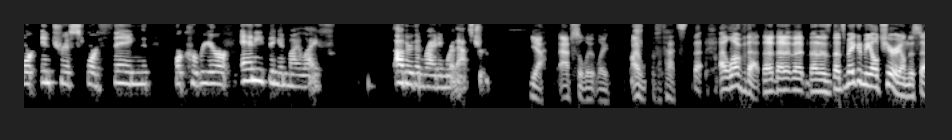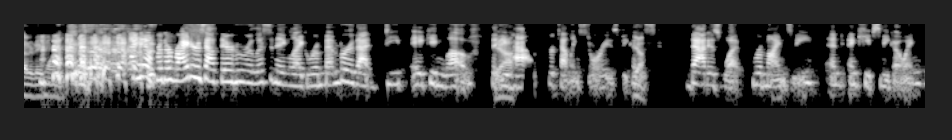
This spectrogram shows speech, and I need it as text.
or interest or thing or career or anything in my life other than writing where that's true yeah absolutely. I that's that I love that. That that that that is that's making me all cheery on this Saturday morning. I know for the writers out there who are listening like remember that deep aching love that Yeah. you have for telling stories because that is what reminds me and and keeps me going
